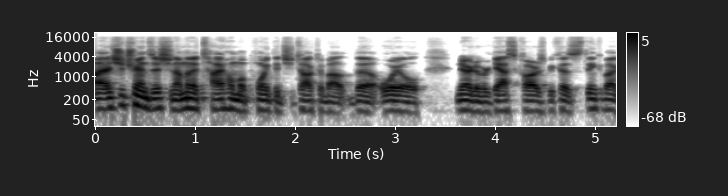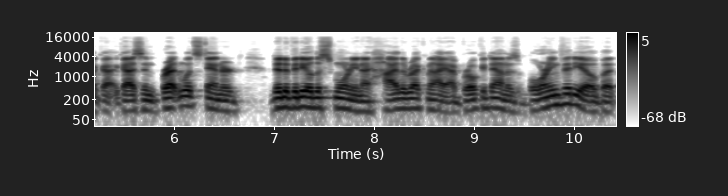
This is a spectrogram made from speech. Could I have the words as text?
as you transition, I'm going to tie home a point that you talked about the oil narrative or gas cars because think about guys in Bretton Woods Standard. I did a video this morning. I highly recommend. I, I broke it down as a boring video, but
